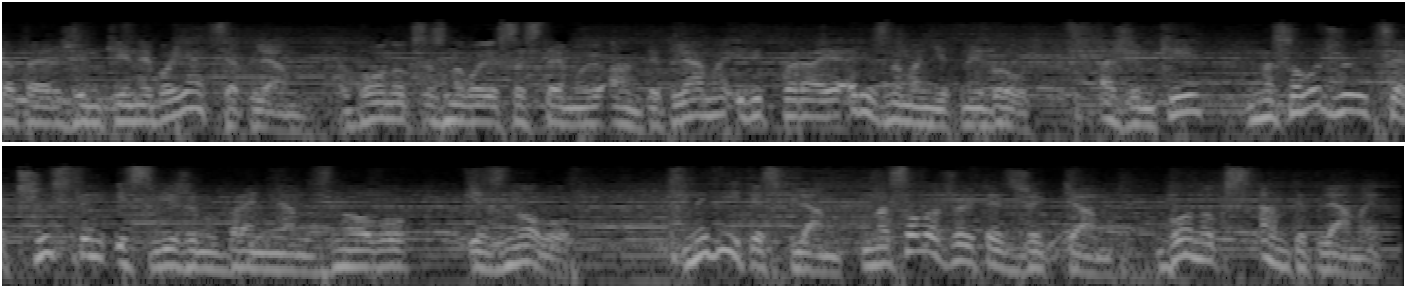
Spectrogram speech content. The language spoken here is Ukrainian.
Тепер жінки не бояться плям. Бонокс з новою системою антиплями відпирає різноманітний бруд. А жінки насолоджуються чистим і свіжим вбранням знову і знову. Не бійтесь плям, насолоджуйтесь життям. Бонокс антиплями.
